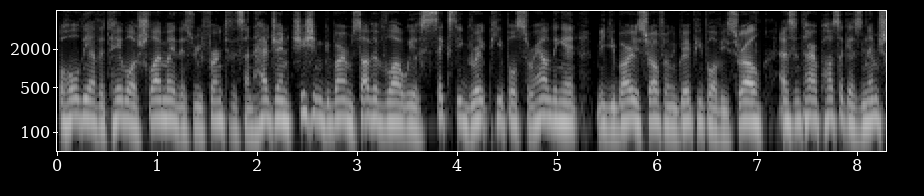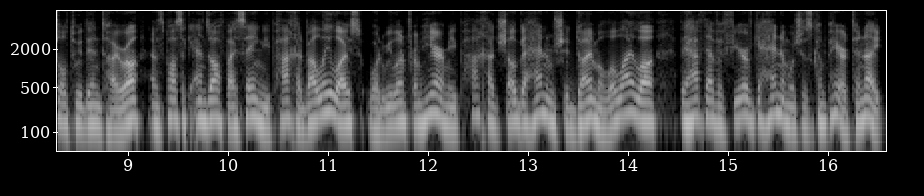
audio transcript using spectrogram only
Behold, you have the table of Shloimeh, this is referring to the Sanhedrin. Shishim Gibarim Savivla, we have 60 great people surrounding it. Migibar Yisrael from the great people of Israel. And this entire Pasuk is Nimshal to a din Tyra. And this Pasuk ends off by saying, Mipachad Baleilos. What do we learn from here? Mipachad Shel Gehenim Shedaima Lalayla. They have to have a fear of Gehenim, which is compared to night.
